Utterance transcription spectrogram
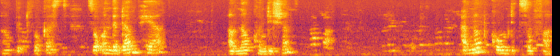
I hope it focused. So on the damp hair, I'll now condition. I've not combed it so far.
